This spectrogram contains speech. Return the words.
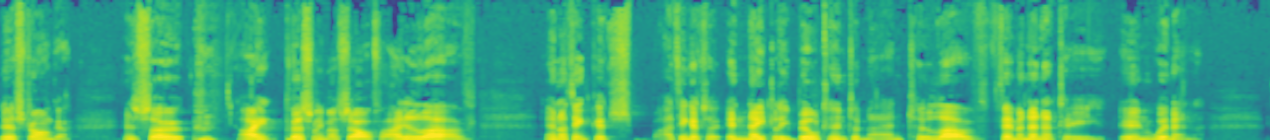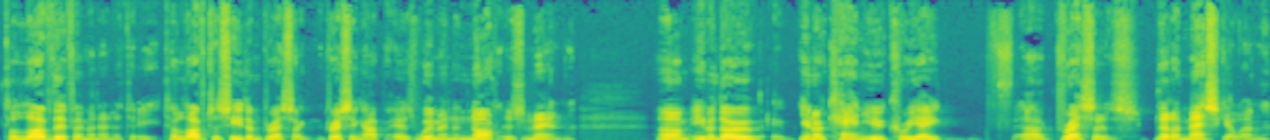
they're stronger. And so, I personally myself, I love, and I think it's, I think it's innately built into man to love femininity in women, to love their femininity, to love to see them dress, dressing up as women and not as men. Um, even though, you know, can you create uh, dresses that are masculine,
